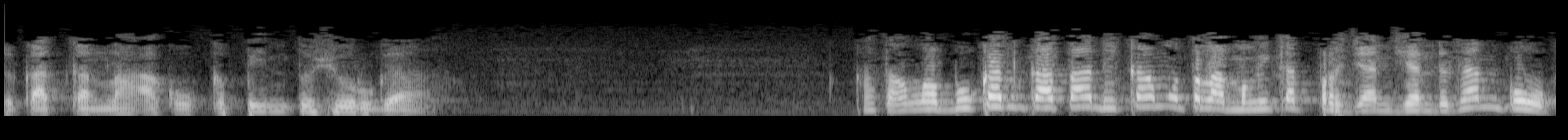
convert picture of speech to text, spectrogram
dekatkanlah aku ke pintu surga. Kata Allah, bukankah tadi kamu telah mengikat perjanjian denganku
